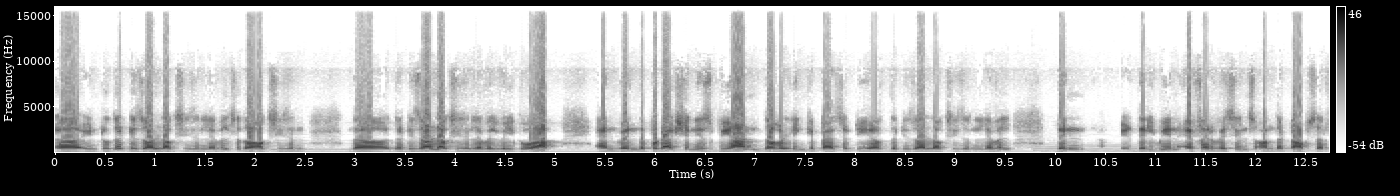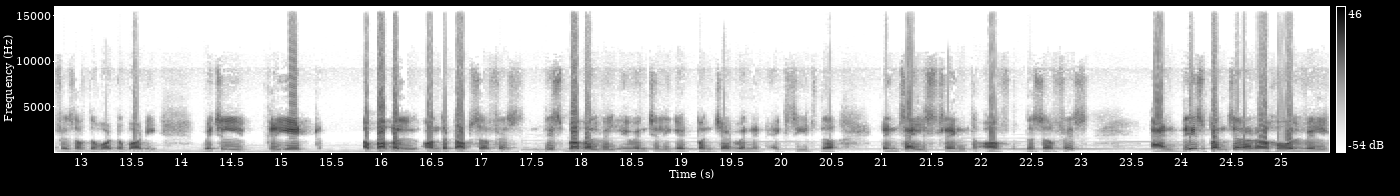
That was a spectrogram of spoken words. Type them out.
uh, into the dissolved oxygen level. So the oxygen the the dissolved oxygen level will go up. And when the production is beyond the holding capacity of the dissolved oxygen level then there will be an effervescence on the top surface of the water body which will create a bubble on the top surface this bubble will eventually get punctured when it exceeds the tensile strength of the surface and this puncture or a hole will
